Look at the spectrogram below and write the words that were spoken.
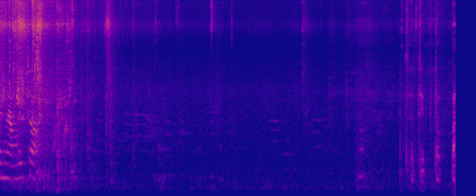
แช่น้ำไว้ก่อนสเต็ปต่อไป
